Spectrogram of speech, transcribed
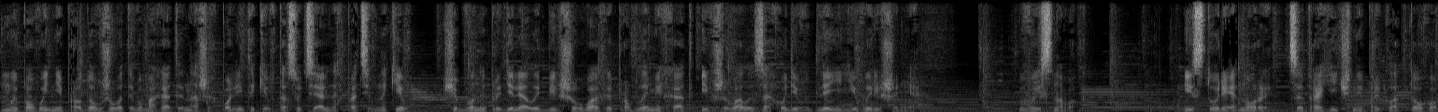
Ми повинні продовжувати вимагати наших політиків та соціальних працівників, щоб вони приділяли більше уваги проблемі хат і вживали заходів для її вирішення. Висновок Історія Нори це трагічний приклад того,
